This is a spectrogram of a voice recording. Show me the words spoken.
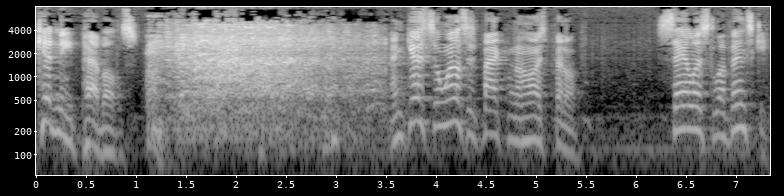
kidney pebbles. and guess who else is back from the hospital? Sailor Slavinsky.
